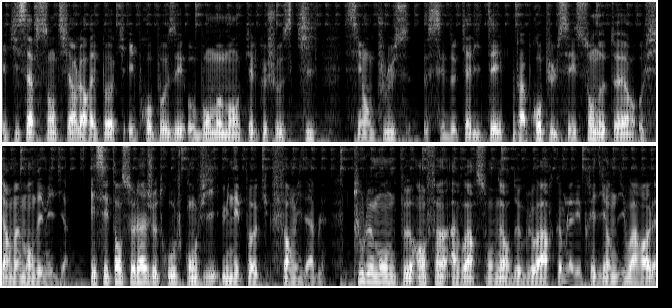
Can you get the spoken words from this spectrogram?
et qui savent sentir leur époque et proposer au bon moment quelque chose qui, si en plus c'est de qualité, va propulser son auteur au firmament des médias. Et c'est en cela, je trouve, qu'on vit une époque formidable. Tout le monde peut enfin avoir son heure de gloire, comme l'avait prédit Andy Warhol,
